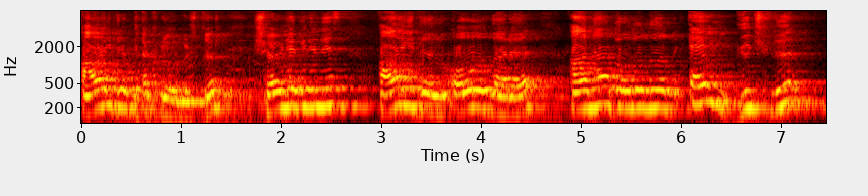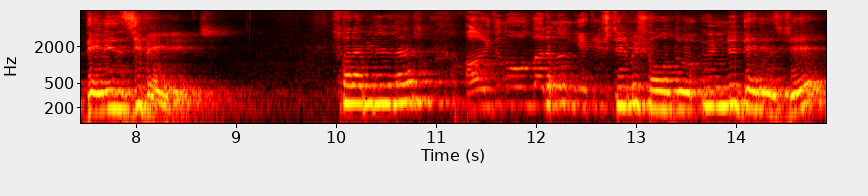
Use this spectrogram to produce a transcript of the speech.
Aydın'da kurulmuştur. Şöyle biliniz, Aydın oğulları Anadolu'nun en güçlü denizci beyliğidir. Sorabilirler. Aydın oğullarının yetiştirmiş olduğu ünlü denizci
